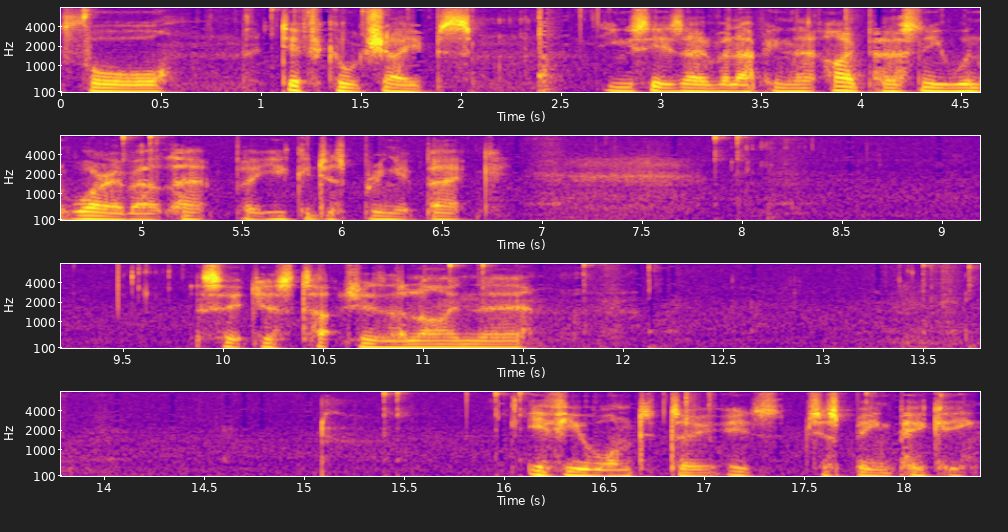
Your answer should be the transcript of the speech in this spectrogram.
for difficult shapes. You can see it's overlapping that. I personally wouldn't worry about that, but you could just bring it back so it just touches a line there if you wanted to it's just being picky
